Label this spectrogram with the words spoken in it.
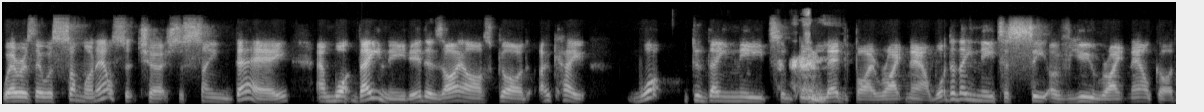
Whereas there was someone else at church the same day, and what they needed is I asked God, okay, what do they need to be led by right now? What do they need to see of you right now, God?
